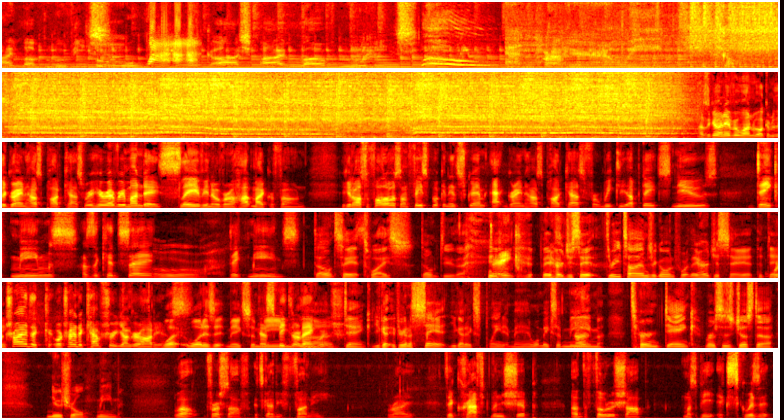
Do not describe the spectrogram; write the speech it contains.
I love movies. Wah! Gosh, I love movies. Woo! And here we go. How's it going, everyone? Welcome to the Grindhouse Podcast. We're here every Monday, slaving over a hot microphone. You can also follow us on Facebook and Instagram at Grindhouse Podcast for weekly updates, news, dank memes, as the kids say. Oh, Dank memes. don't say it twice. Don't do that. Dank. they heard you say it three times. You're going for it. They heard you say it. The dank. We're trying to we're trying to capture a younger audience. what what is it makes a meme speak their uh, language. dank? You got if you're gonna say it, you got to explain it, man. What makes a meme turn dank versus just a neutral meme? Well, first off, it's got to be funny, right? The craftsmanship of the Photoshop must be exquisite.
